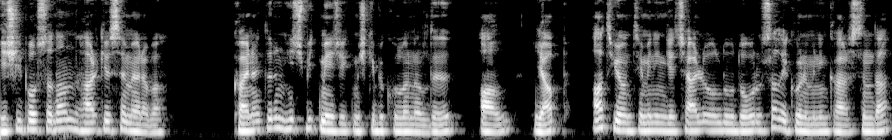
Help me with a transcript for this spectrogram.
Yeşil Posta'dan herkese merhaba. Kaynakların hiç bitmeyecekmiş gibi kullanıldığı al, yap, at yönteminin geçerli olduğu doğrusal ekonominin karşısında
